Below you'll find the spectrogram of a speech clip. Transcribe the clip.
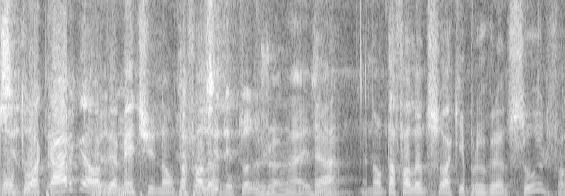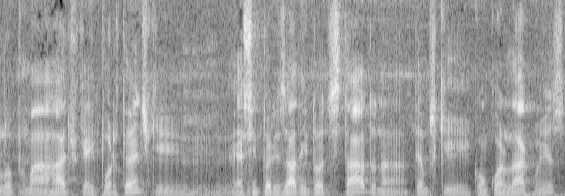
voltou a carga, obviamente não está falando. em todos os jornais. É, né? Não está falando só aqui para o Rio Grande do Sul, ele falou para uma rádio que é importante, que é sintonizada em todo o estado, né? temos que concordar com isso.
